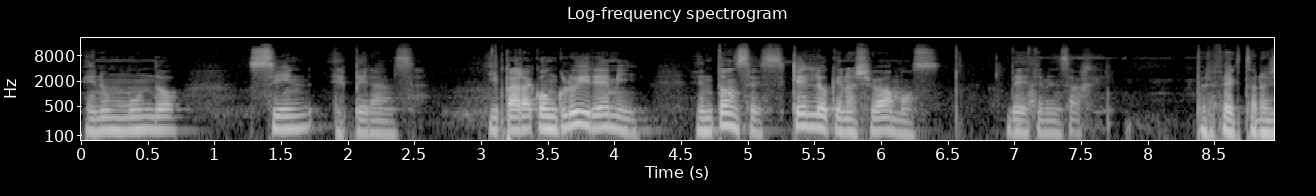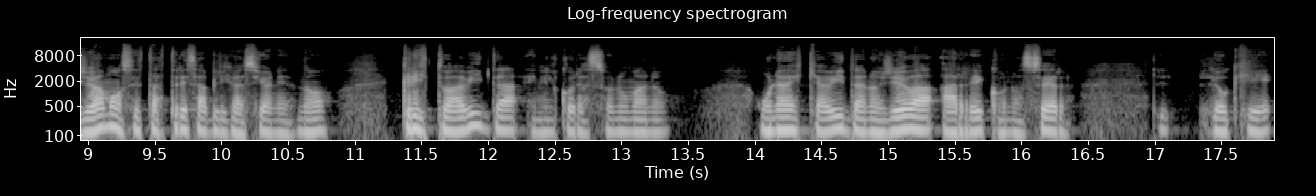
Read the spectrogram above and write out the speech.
en un mundo sin esperanza. Y para concluir, Emi, entonces, ¿qué es lo que nos llevamos de este mensaje? Perfecto, nos llevamos estas tres aplicaciones, ¿no? Cristo habita en el corazón humano, una vez que habita, nos lleva a reconocer lo que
